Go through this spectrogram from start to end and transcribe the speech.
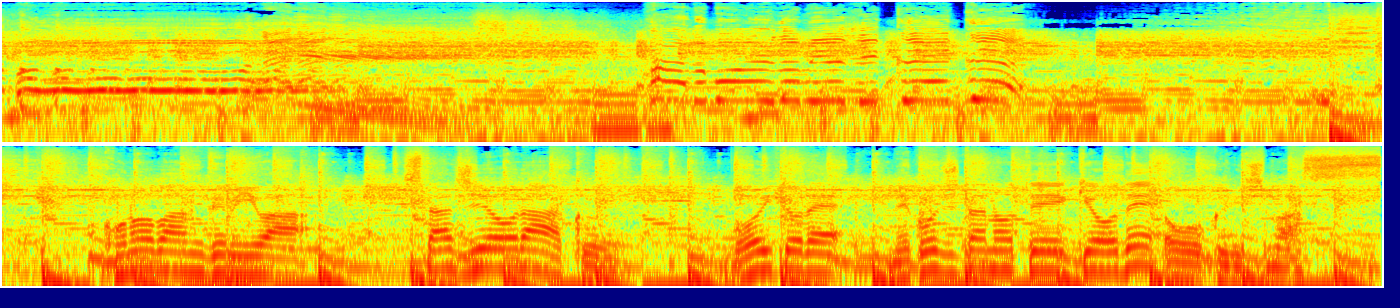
バンドハードボイルドミュージックエッグ。この番組はスタジオラークボイトレ猫舌の提供でお送りします。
